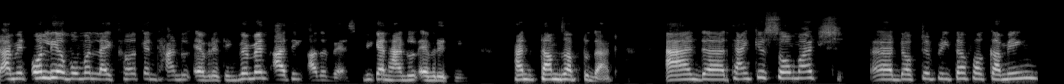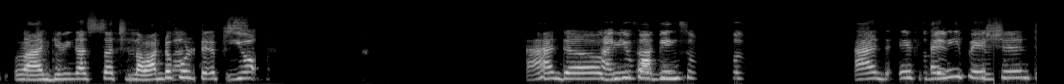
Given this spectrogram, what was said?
I mean, only a woman like her can handle everything. Women, I think, are the best. We can handle everything. And thumbs up to that. And uh, thank you so much, uh, Dr. Preeta, for coming and giving us such wonderful tips. You're, and uh, thank we, you for being so And if any patient,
